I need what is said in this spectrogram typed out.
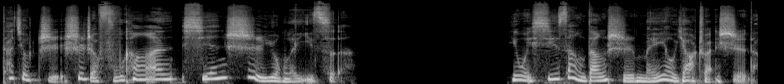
他就指示着福康安先试用了一次。因为西藏当时没有要转世的，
